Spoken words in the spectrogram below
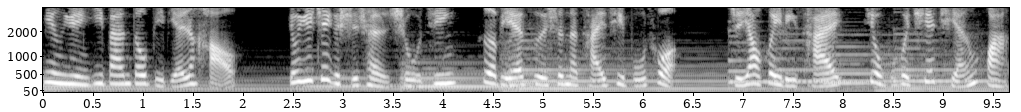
命运一般都比别人好。由于这个时辰属金，特别自身的财气不错，只要会理财，就不会缺钱花。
